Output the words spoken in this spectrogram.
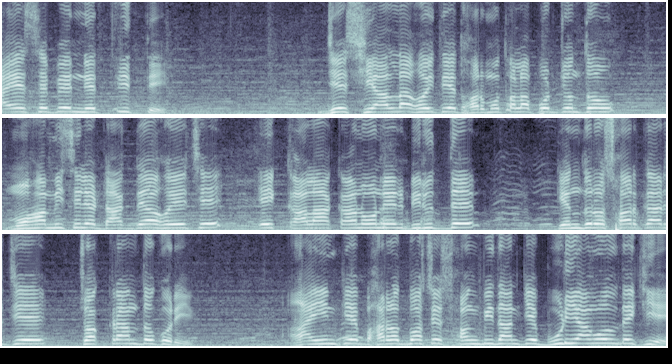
আইএসএফের নেতৃত্বে যে শিয়ালদা হইতে ধর্মতলা পর্যন্ত মহামিছিলের ডাক দেওয়া হয়েছে এই কালা কানুনের বিরুদ্ধে কেন্দ্র সরকার যে চক্রান্ত করে, আইনকে, ভারতবর্ষের সংবিধানকে বুড়ি আঙুল দেখিয়ে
